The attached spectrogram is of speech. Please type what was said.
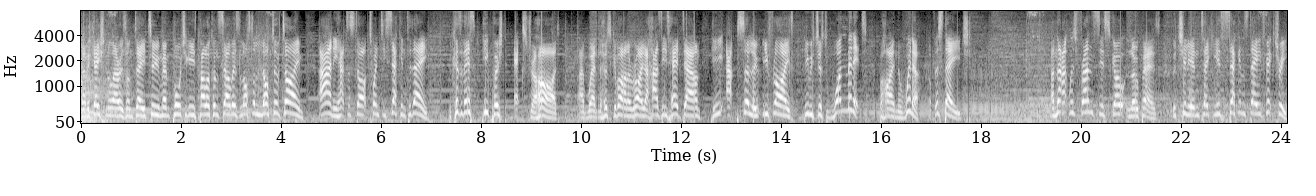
Navigational errors on day two meant Portuguese Paulo Gonçalves lost a lot of time and he had to start 22nd today. Because of this, he pushed extra hard. And when the Husqvarna rider has his head down, he absolutely flies. He was just one minute behind the winner of the stage. And that was Francisco Lopez, the Chilean taking his second stage victory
